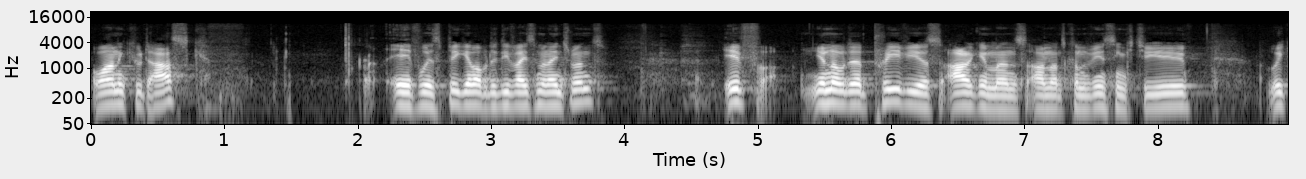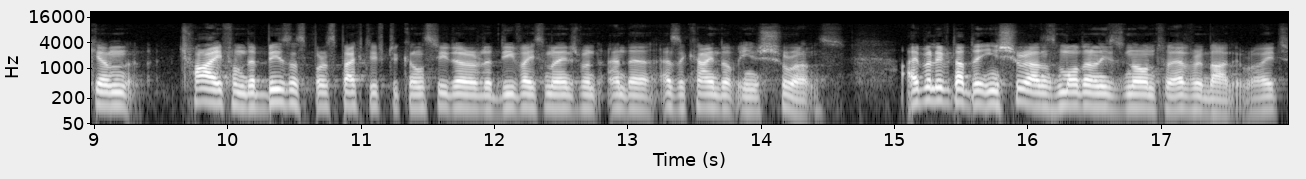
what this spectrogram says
one could ask, if we speak about the device management, if you know the previous arguments are not convincing to you, we can try from the business perspective to consider the device management and, as a kind of insurance. I believe that the insurance model is known to everybody, right?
